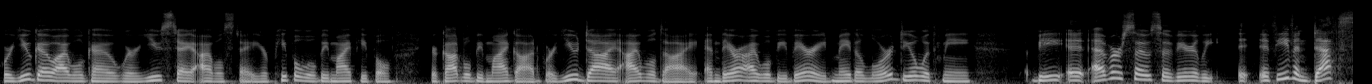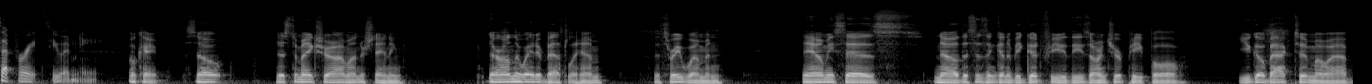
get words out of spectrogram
Where you go, I will go. Where you stay, I will stay. Your people will be my people. Your God will be my God. Where you die, I will die, and there I will be buried. May the Lord deal with me, be it ever so severely, if even death separates you and me. Okay, so just to make sure I'm understanding, they're on their way to Bethlehem, the three women. Naomi says, No, this isn't going to be good for you. These aren't your people. You go back to Moab.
